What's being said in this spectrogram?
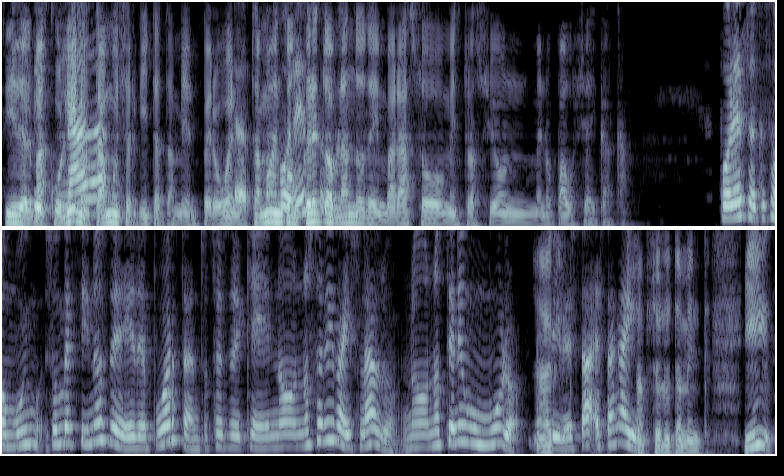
Y del masculino, está muy cerquita también. Pero bueno, eh, estamos en concreto hablando de embarazo, menstruación, menopausia y caca. Por eso, que son muy son vecinos de, puerta, entonces de que no, no se vive aislado, no, no tienen un muro, ah, están ahí. Absolutamente. Y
